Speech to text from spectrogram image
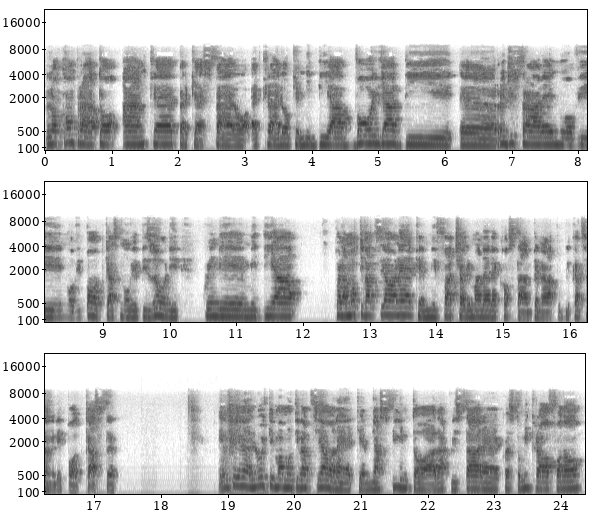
l'ho comprato anche perché spero e credo che mi dia voglia di eh, registrare nuovi, nuovi podcast, nuovi episodi, quindi mi dia quella motivazione che mi faccia rimanere costante nella pubblicazione dei podcast. Infine, l'ultima motivazione che mi ha spinto ad acquistare questo microfono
